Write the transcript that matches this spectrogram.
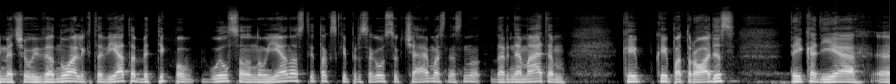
įmečiau į 11 vietą, bet tik po Wilsono naujienos, tai toks kaip ir sakau, sukčiavimas, nes nu, dar nematėm, kaip, kaip atrodys. Tai, kad jie e,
